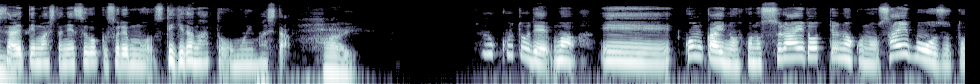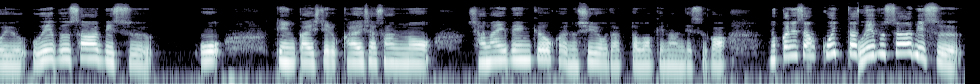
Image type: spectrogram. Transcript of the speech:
されてましたね。すごくそれも素敵だなと思いました。はい。ということで、まあ、えー、今回のこのスライドっていうのはこのサイボーズというウェブサービスを展開している会社さんの社内勉強会の資料だったわけなんですが、中根さん、こういったウェブサービス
